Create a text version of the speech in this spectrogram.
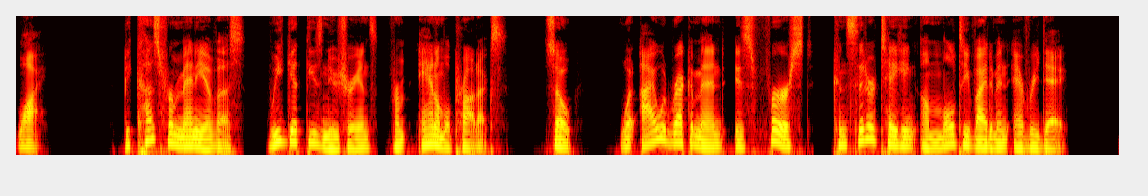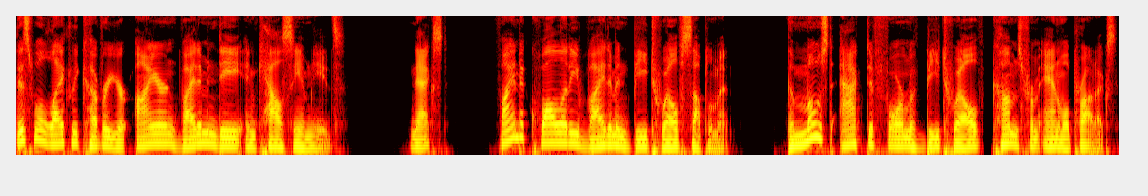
Why? Because for many of us, we get these nutrients from animal products. So, what I would recommend is first consider taking a multivitamin every day. This will likely cover your iron, vitamin D, and calcium needs. Next, find a quality vitamin B12 supplement. The most active form of B12 comes from animal products.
